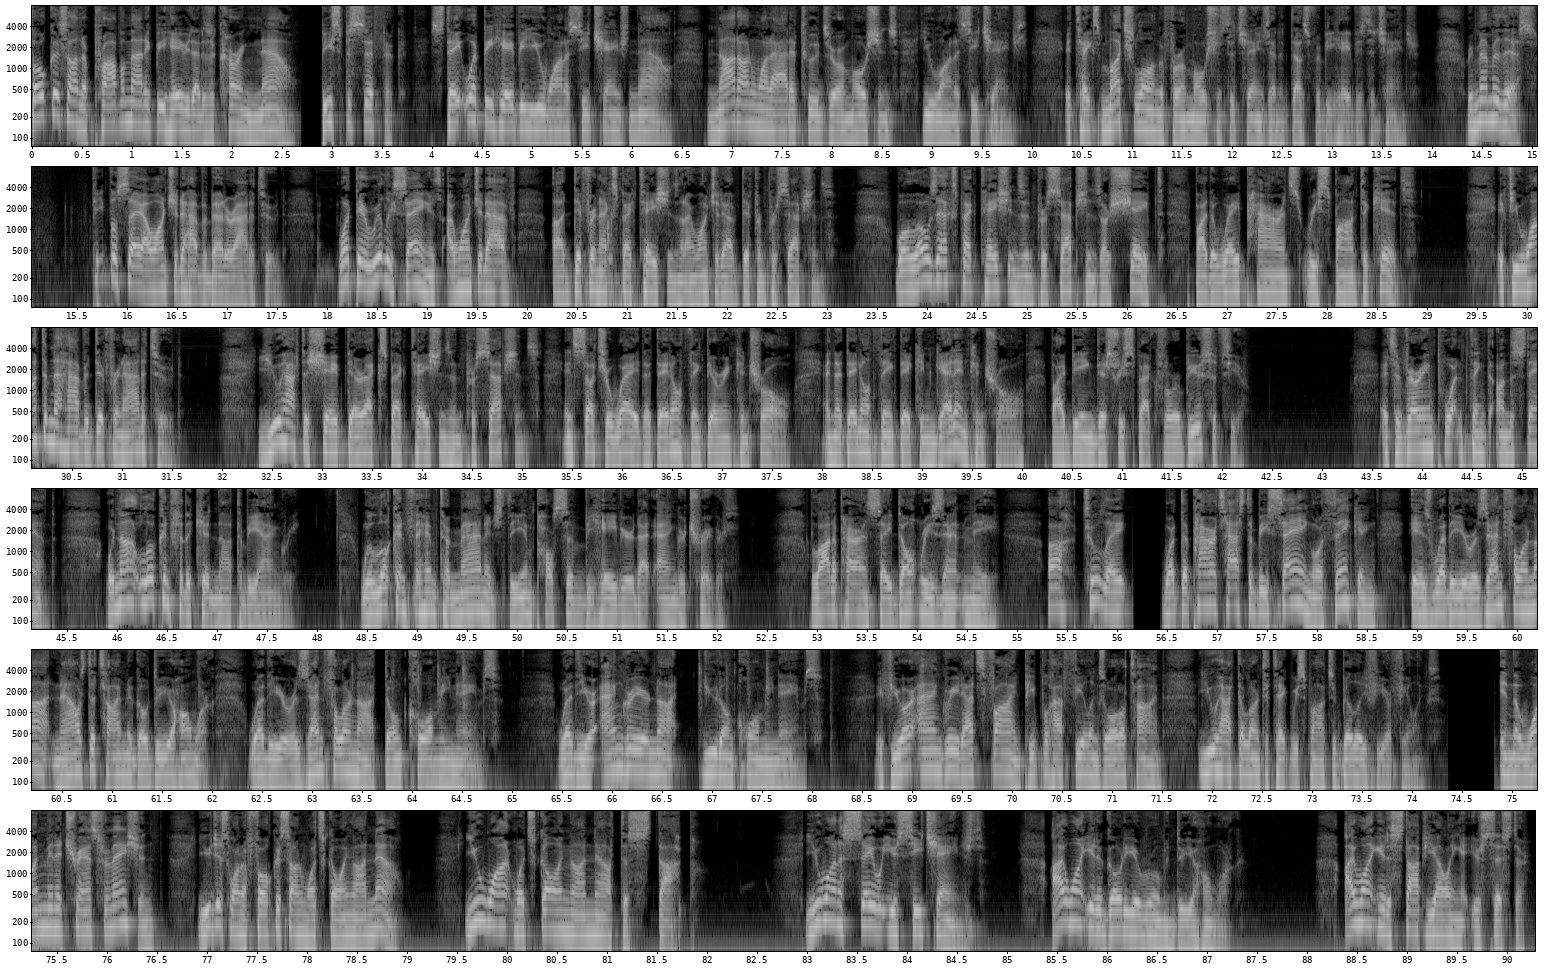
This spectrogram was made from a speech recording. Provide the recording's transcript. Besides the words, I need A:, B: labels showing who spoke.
A: Focus on the problematic behavior that is occurring now. Be specific. State what behavior you want to see changed now, not on what attitudes or emotions you want to see changed. It takes much longer for emotions to change than it does for behaviors to change. Remember this. People say, I want you to have a better attitude. What they're really saying is, I want you to have uh, different expectations and I want you to have different perceptions. Well, those expectations and perceptions are shaped by the way parents respond to kids. If you want them to have a different attitude, you have to shape their expectations and perceptions in such a way that they don't think they're in control and that they don't think they can get in control by being disrespectful or abusive to you. It's a very important thing to understand. We're not looking for the kid not to be angry. We're looking for him to manage the impulsive behavior that anger triggers. A lot of parents say, don't resent me. Ah, uh, too late. What the parents has to be saying or thinking is whether you're resentful or not, now's the time to go do your homework. Whether you're resentful or not, don't call me names. Whether you're angry or not, you don't call me names. If you're angry, that's fine. People have feelings all the time. You have to learn to take responsibility for your feelings. In the one minute transformation, you just want to focus on what's going on now. You want what's going on now to stop. You want to say what you see changed. I want you to go to your room and do your homework. I want you to stop yelling at your sister.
